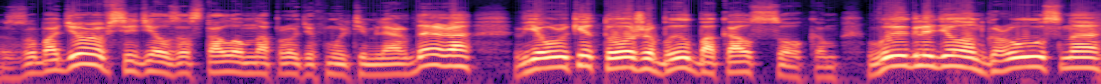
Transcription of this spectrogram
Зубодеров сидел за столом напротив мультимиллиардера, в его руке тоже был бокал с соком. Выглядел он грустно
